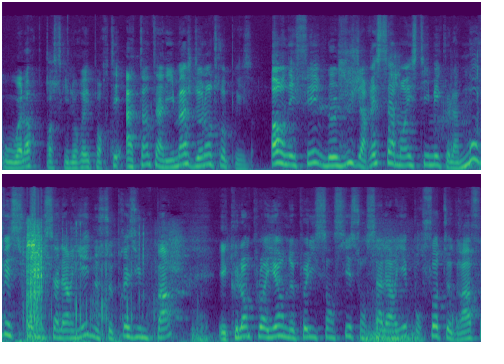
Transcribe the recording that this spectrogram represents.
ou alors parce qu'il aurait porté atteinte à l'image de l'entreprise. En effet, le juge a récemment estimé que la mauvaise foi du salarié ne se présume pas et que l'employeur ne peut licencier son salarié pour photographe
